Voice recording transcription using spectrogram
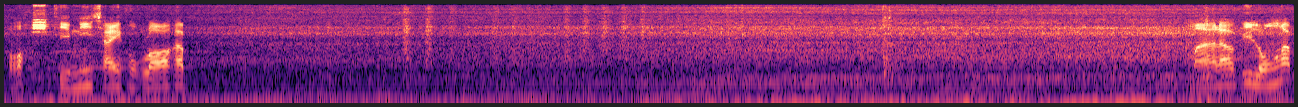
โอ้ทีมนี้ใช้หกล้อครับี่หลงครับ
